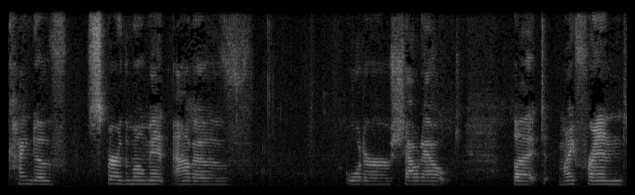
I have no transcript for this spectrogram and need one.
kind of spur the moment out of order shout out, but my friend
